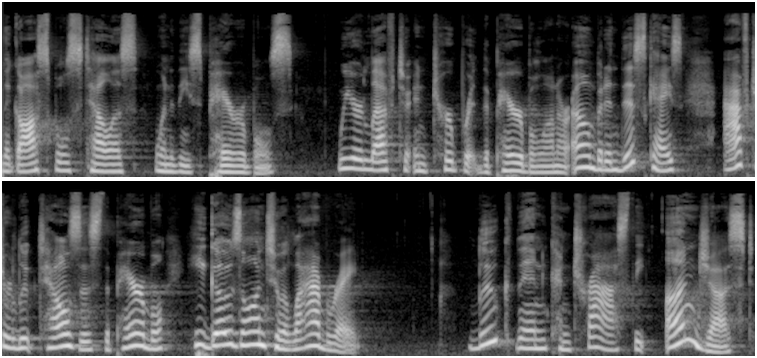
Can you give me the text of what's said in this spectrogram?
the Gospels tell us one of these parables, we are left to interpret the parable on our own. But in this case, after Luke tells us the parable, he goes on to elaborate. Luke then contrasts the unjust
